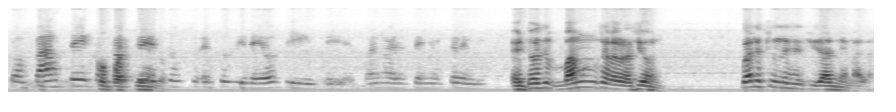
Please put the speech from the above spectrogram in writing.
comparte, comparte estos, estos videos y, bueno, el Señor te bendiga. Entonces, vamos a la oración. ¿Cuál es tu necesidad, mi amada?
